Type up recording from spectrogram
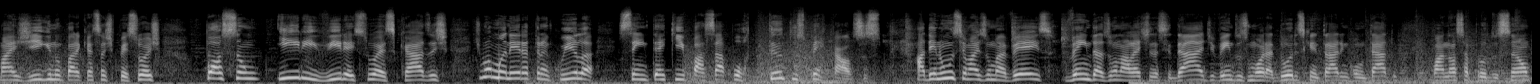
mais digno para que essas pessoas possam ir e vir às suas casas de uma maneira tranquila, sem ter que passar por tantos percalços. A denúncia, mais uma vez, vem da zona leste da cidade, vem dos moradores que entraram em contato com a nossa produção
